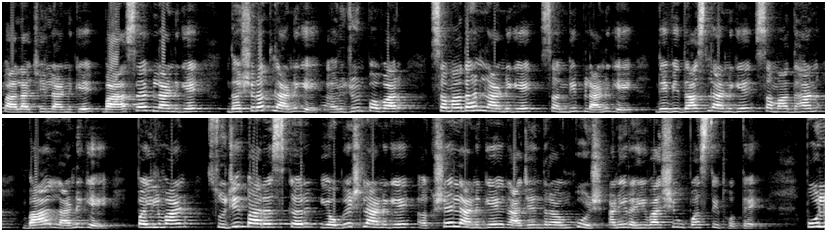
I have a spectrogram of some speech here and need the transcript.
बालाजी लांडगे बाळासाहेब लांडगे दशरथ लांडगे अर्जुन पवार समाधान लांडगे संदीप लांडगे देविदास लांडगे समाधान बा लांडगे पैलवान सुजित बारसकर योगेश लांडगे अक्षय लांडगे राजेंद्र अंकुश आणि रहिवाशी उपस्थित होते. पूल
